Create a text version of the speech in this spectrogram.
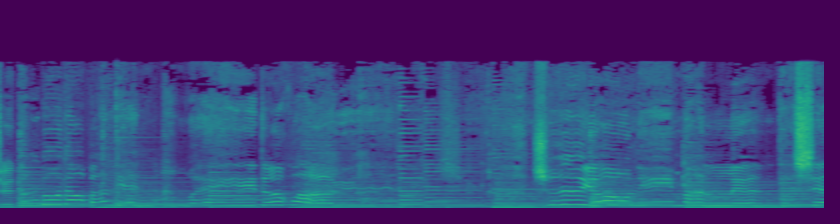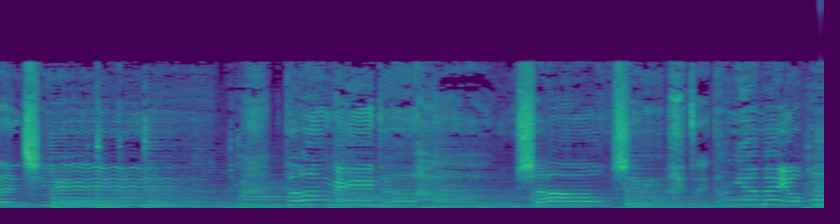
却等不到半点安慰的话语，只有你满脸的嫌弃。等你的好消息，再等也没有半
